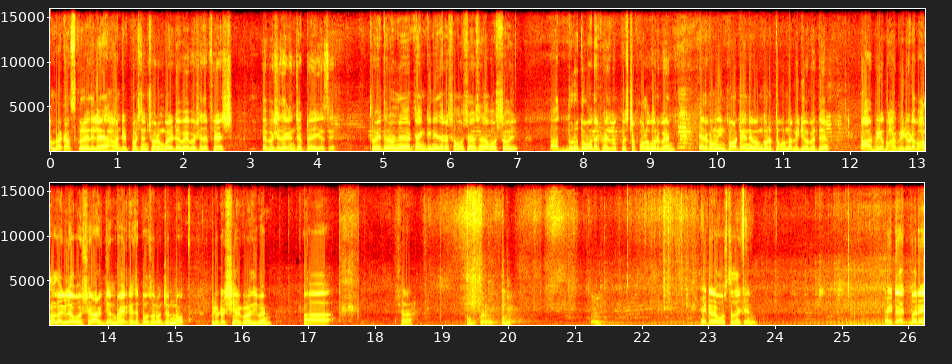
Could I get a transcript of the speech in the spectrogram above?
আমরা কাজ করে দিলে হান্ড্রেড পার্সেন্ট শোরুম কোয়ালিটি হবে, এবার সাথে ফ্রেশ এবার দেখেন চ্যাপ্টার হয়ে গেছে। তো এই ধরনের ট্যাঙ্কি নিয়ে যারা সমস্যা হয়েছেন অবশ্যই আহ, দ্রুত আমাদের ফেসবুক পেজটা ফলো করবেন। এরকম ইম্পর্টেন্ট এবং গুরুত্বপূর্ণ ভিডিও পেতে। আর ভিডিওটা ভালো লাগলে অবশ্যই আরেকজন ভাইয়ের কাছে পৌঁছানোর জন্য ভিডিওটা শেয়ার করে দিবেন। সারা। এটার অবস্থা দেখেন। এটা একবারে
